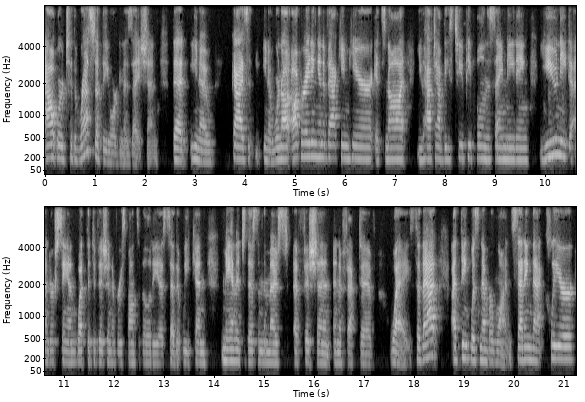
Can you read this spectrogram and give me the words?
outward to the rest of the organization. That you know guys, you know, we're not operating in a vacuum here. It's not, you have to have these two people in the same meeting. You need to understand what the division of responsibility is so that we can manage this in the most efficient and effective way. So that I think was number one, setting that clear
